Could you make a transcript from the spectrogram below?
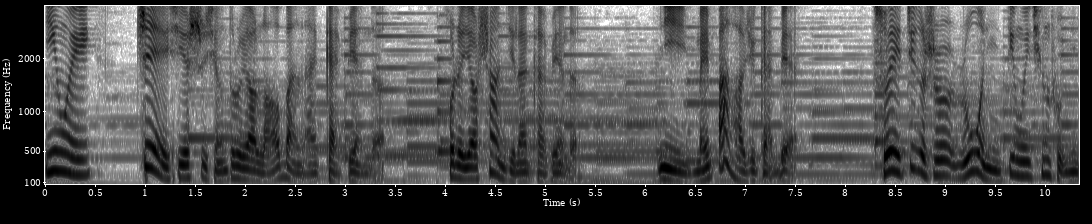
因为这些事情都是要老板来改变的，或者要上级来改变的，你没办法去改变。所以这个时候，如果你定位清楚，你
